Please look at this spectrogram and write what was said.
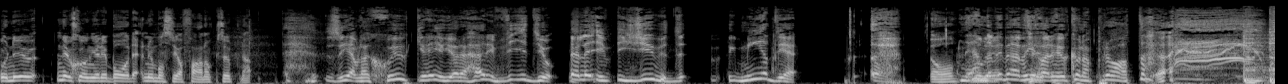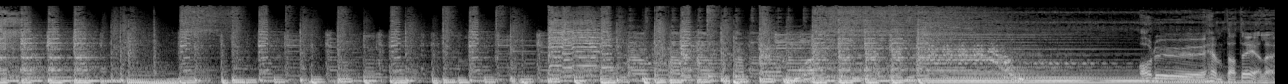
och nu, nu sjunger det både, nu måste jag fan också öppna. Så jävla sjuk grej att göra det här i video, eller i, i ljudmedie. Ja, Det enda vi behöver göra är att kunna prata. Har du hämtat dig eller?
